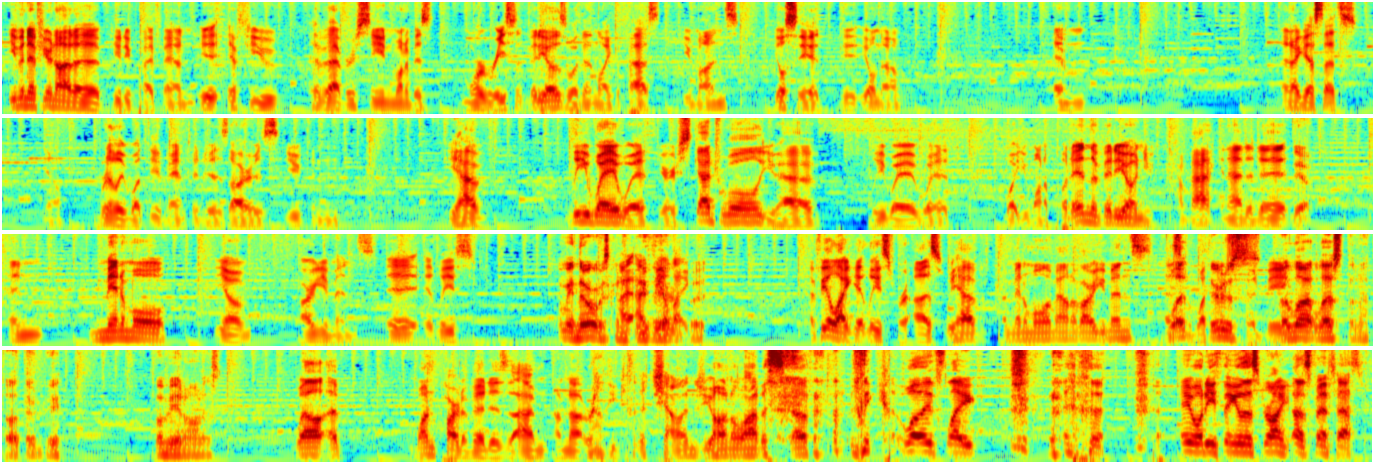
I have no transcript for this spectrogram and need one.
Even if you're not a pewdiepie fan if you have ever seen one of his more recent videos within like the past few months you'll see it. You'll know. And and i guess that's you know really what the advantages are is you can you have leeway with your schedule you have leeway with what you want to put in the video and you can come back and edit it Yeah, and minimal you know arguments i at least I mean they're always gonna be I there, feel like but i feel like at least for us we have a minimal amount of arguments as what, to what there there's could be a lot less than I thought there'd be. If I'm being honest. Well, uh, one part of it is I'm I'm not really gonna challenge you on a lot of stuff. Like, well, it's like, hey, what do you think of this drawing? Oh, it's fantastic.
